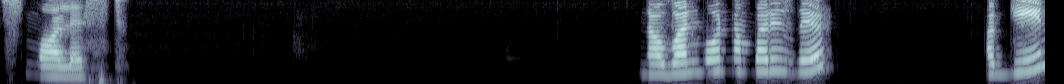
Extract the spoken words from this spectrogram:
smallest. Now one more number is there. Again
